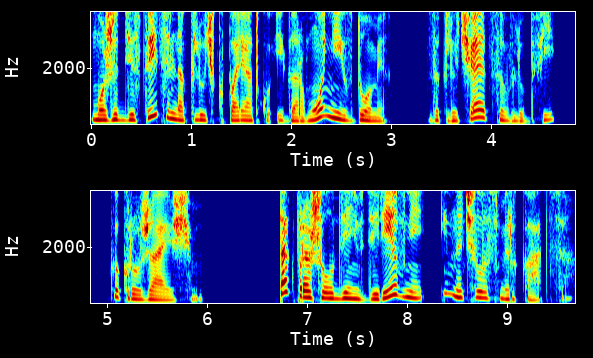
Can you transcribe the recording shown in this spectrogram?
Может, действительно ключ к порядку и гармонии в доме заключается в любви к окружающим. Так прошел день в деревне и начало смеркаться.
